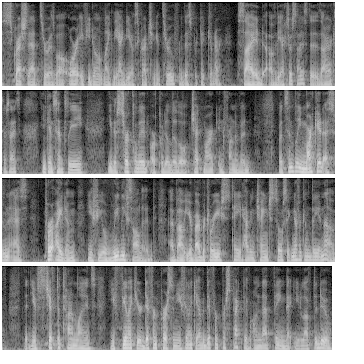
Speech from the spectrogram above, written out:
scratch that through as well. Or if you don't like the idea of scratching it through for this particular side of the exercise, the desire exercise, you can simply either circle it or put a little check mark in front of it. But simply mark it as soon as per item, you feel really solid about your vibratory state having changed so significantly enough that you've shifted timelines, you feel like you're a different person, you feel like you have a different perspective on that thing that you love to do,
